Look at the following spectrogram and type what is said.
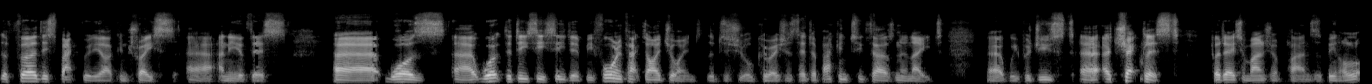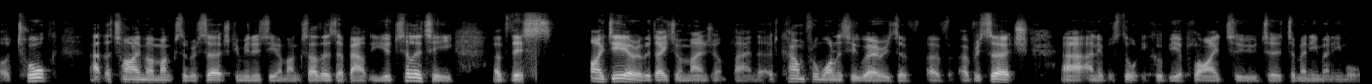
the furthest back really I can trace any of this uh, was uh, work the DCC did before, in fact, I joined the Digital Curation Centre back in 2008. Uh, we produced a checklist for data management plans. There's been a lot of talk at the time amongst the research community, amongst others, about the utility of this idea of a data management plan that had come from one or two areas of, of, of research, uh, and it was thought it could be applied to, to, to many, many more.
